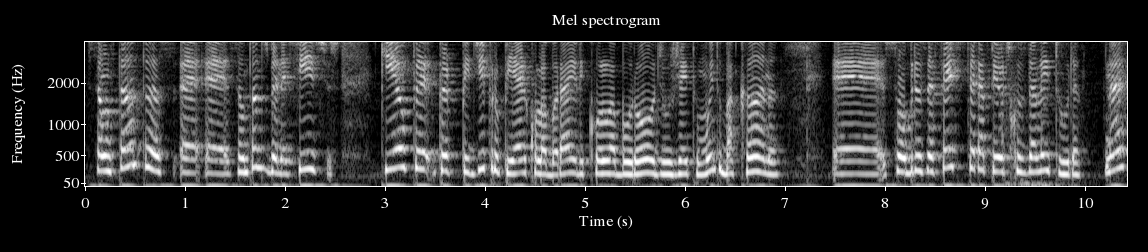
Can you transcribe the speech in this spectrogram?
São, tantas, é, é, são tantos benefícios que eu pe pedi para o Pierre colaborar, ele colaborou de um jeito muito bacana é, sobre os efeitos terapêuticos da leitura, né?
